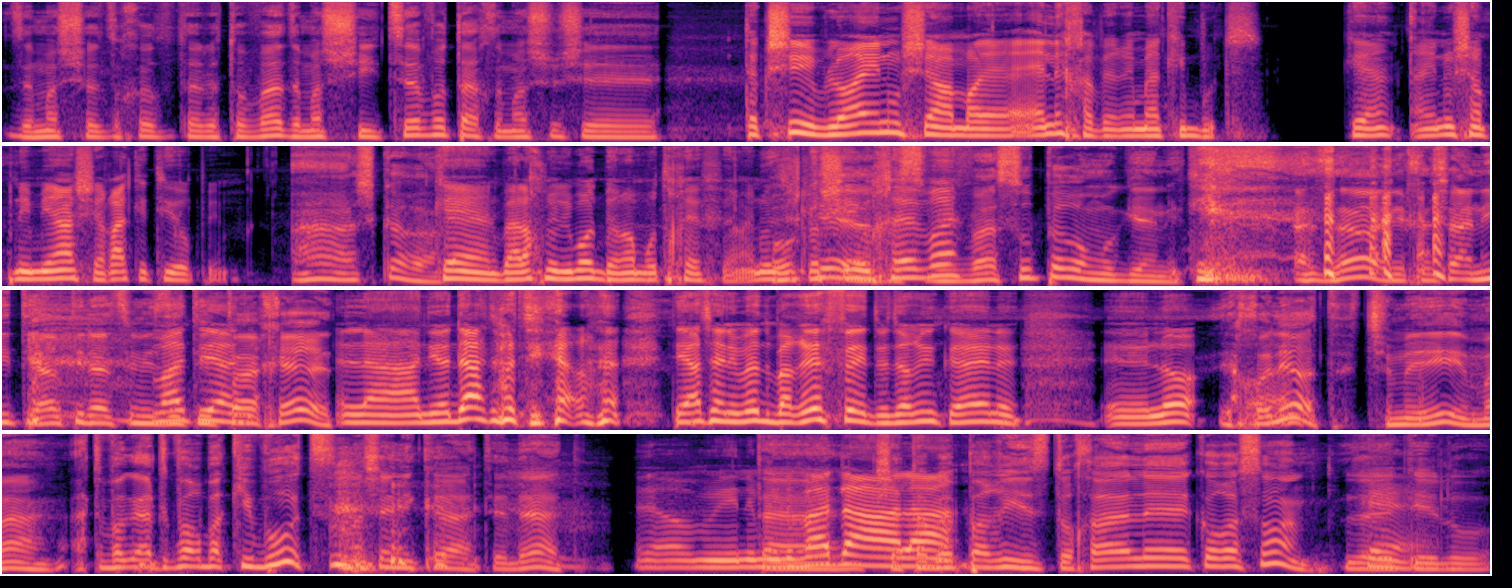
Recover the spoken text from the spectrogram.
זה משהו שאת זוכרת אותה לטובה? זה משהו שעיצב אותך? זה משהו ש... תקשיב, לא היינו שם, אה, אין לי חברים מהקיבוץ, כן? היינו שם פנימייה שרק אתיופים. אה, אשכרה. כן, והלכנו ללמוד ברמות חפר. היינו איזה 30 אוקיי, חבר'ה. סביבה סופר הומוגנית. כן. אז זהו, אני חושב, אני תיארתי לעצמי מה זה טיפה? אחרת. לא, אני יודעת מה תיארת, תיארת שאני עובדת ברפת ודברים כאלה. אה, לא. יכול להיות, תשמעי, מה? את כבר בקיבוץ, מה שנקרא, את יודעת. לא, מלבד ה... כשאתה בפריז, תאכל אה, קורסון. זה כן. כאילו...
